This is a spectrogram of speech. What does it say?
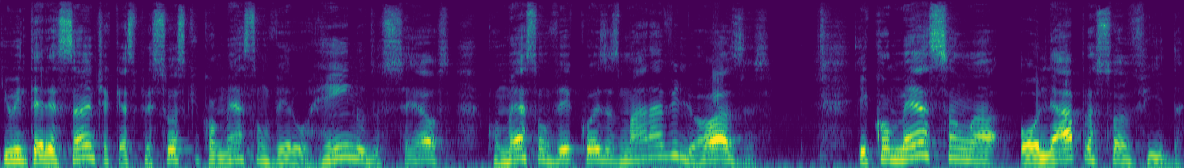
E o interessante é que as pessoas que começam a ver o reino dos céus começam a ver coisas maravilhosas e começam a olhar para a sua vida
